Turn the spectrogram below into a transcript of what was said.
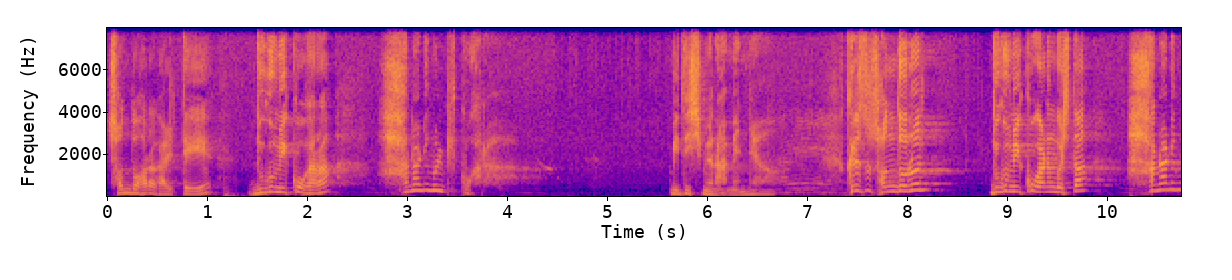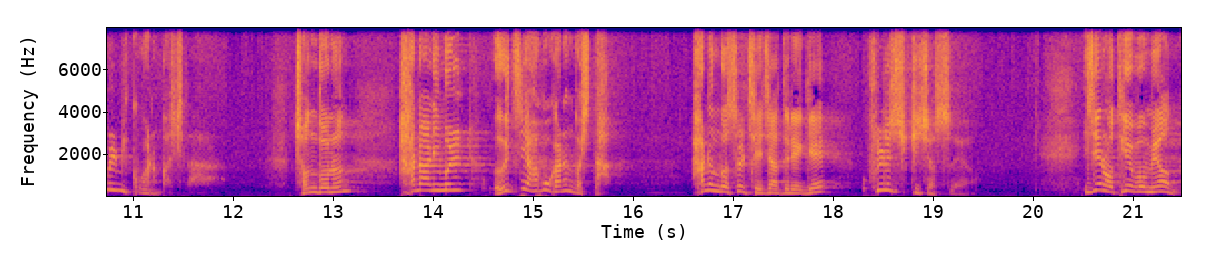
전도하러 갈 때에 누구 믿고 가라? 하나님을 믿고 가라. 믿으시면 아멘요. 그래서 전도는 누구 믿고 가는 것이다? 하나님을 믿고 가는 것이다. 전도는 하나님을 의지하고 가는 것이다. 하는 것을 제자들에게 훈련시키셨어요. 이제는 어떻게 보면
